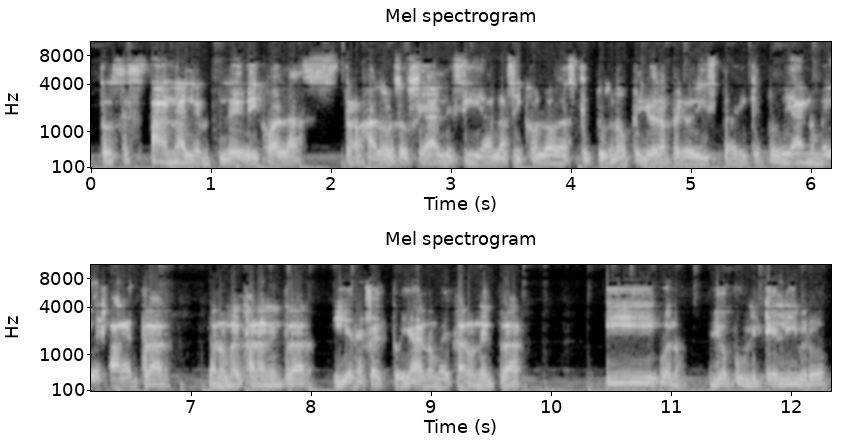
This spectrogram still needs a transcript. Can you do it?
entonces Ana le, dijo a las trabajadoras sociales y a las psicólogas que pues no, que yo era periodista y que pues ya no me dejara entrar, ya no me dejaran entrar y en efecto ya no me dejaron entrar. Y bueno, yo publiqué el libro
